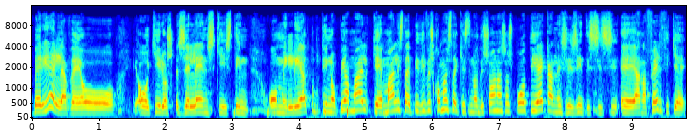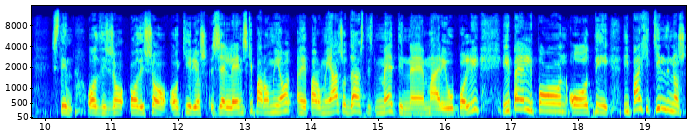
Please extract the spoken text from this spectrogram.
περιέλαβε ο, ο κύριος Ζελένσκι στην ομιλία του, την οποία και μάλιστα επειδή βρισκόμαστε και στην Οδυσσό να σας πω ότι έκανε συζήτηση, ε, αναφέρθηκε στην Οδυσσό, Οδυσσό ο κύριος Ζελένσκι παρομοιο, ε, παρομοιάζοντάς της με την ε, Μαριούπολη. Είπε λοιπόν ότι υπάρχει κίνδυνος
